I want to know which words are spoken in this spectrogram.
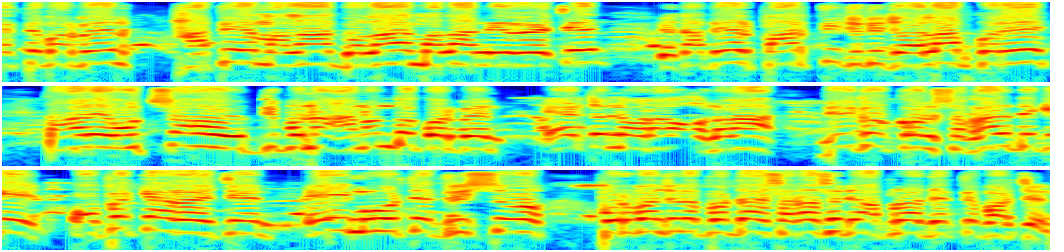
দেখতে পারবেন হাতে মালা, গলায় মালা নিয়ে রয়েছেন। যে তাদের প্রার্থী যদি জয়লাভ করে, তাহলে উৎসাহ উদ্দীপনা আনন্দ করবেন। এর জন্য ওরা, ওনারা দীর্ঘক্ষণ সকাল থেকে অপেক্ষায় রয়েছেন। এই মুহূর্তের দৃশ্য পূর্বাঞ্চলের পর্দায় সরাসরি আপনারা দেখতে পাচ্ছেন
